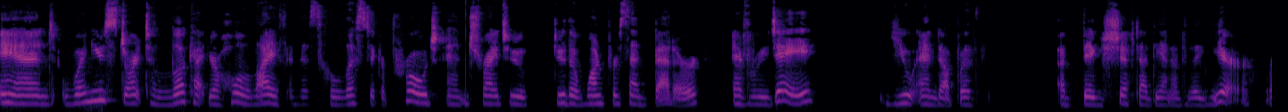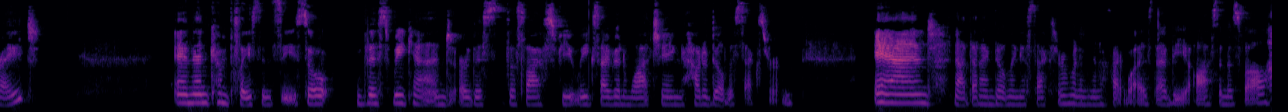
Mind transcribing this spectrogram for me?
And when you start to look at your whole life in this holistic approach and try to do the 1% better every day, you end up with a big shift at the end of the year, right? And then complacency. So this weekend or this this last few weeks I've been watching How to Build a Sex Room. And not that I'm building a sex room, but even if I was, that'd be awesome as well.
